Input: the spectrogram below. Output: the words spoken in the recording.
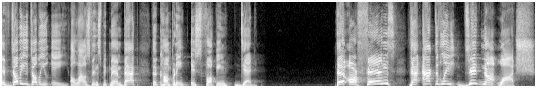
If WWE allows Vince McMahon back, the company is fucking dead. There are fans that actively did not watch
